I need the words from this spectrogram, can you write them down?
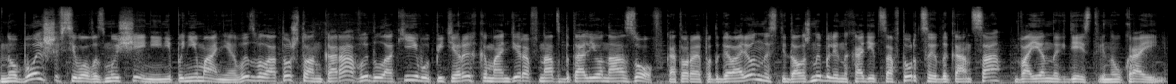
Но больше всего возмущения и непонимания вызвало то, что Анкара выдала Киеву пятерых командиров нацбатальона «Азов», которые по договоренности должны были находиться в Турции до конца военных действий на Украине.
